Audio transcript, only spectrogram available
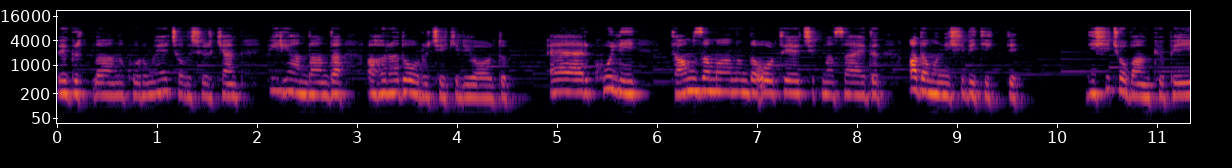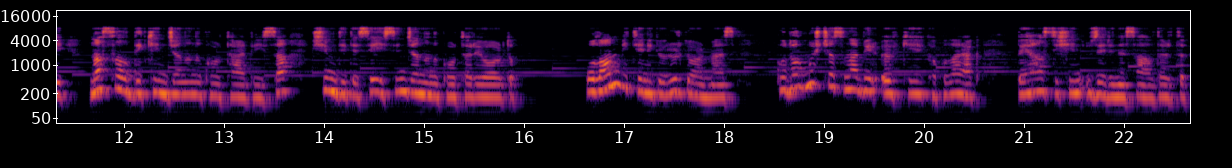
ve gırtlağını korumaya çalışırken bir yandan da ahıra doğru çekiliyordu. Eğer Koli tam zamanında ortaya çıkmasaydı adamın işi bitikti. Dişi çoban köpeği nasıl Dick'in canını kurtardıysa şimdi de Seyis'in canını kurtarıyordu. Olan biteni görür görmez kudurmuşçasına bir öfkeye kapılarak beyaz dişin üzerine saldırdı.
